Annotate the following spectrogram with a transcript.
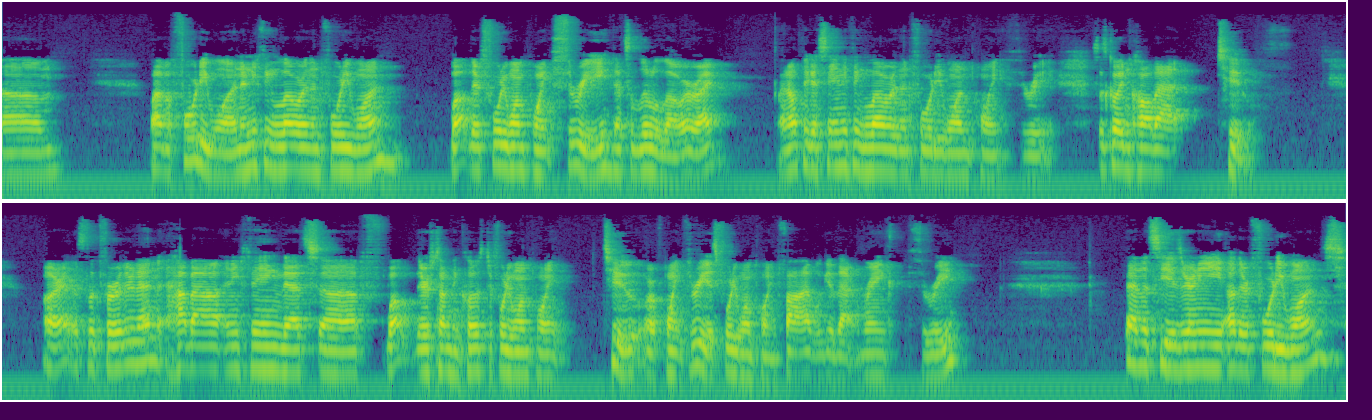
Um, we'll have a 41. Anything lower than 41? Well, there's 41.3. That's a little lower, right? I don't think I see anything lower than 41.3. So let's go ahead and call that 2. All right, let's look further then. How about anything that's, uh, well, there's something close to 41.3 2, or 0.3 is 41.5. We'll give that rank 3. Then let's see, is there any other 41s?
